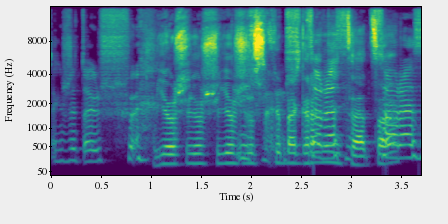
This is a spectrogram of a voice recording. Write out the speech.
Także to już, Już, już, już jest chyba granica, coraz, co? coraz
